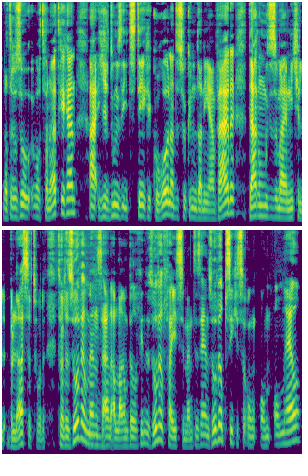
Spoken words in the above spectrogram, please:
Dat er zo wordt van uitgegaan, ah, hier doen ze iets tegen corona, dus we kunnen dat niet aanvaarden. Daarom moeten ze maar niet beluisterd worden. Terwijl er zoveel mensen aan de alarmbel vinden, zoveel faillissementen zijn, zoveel psychische on- on- onheil.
